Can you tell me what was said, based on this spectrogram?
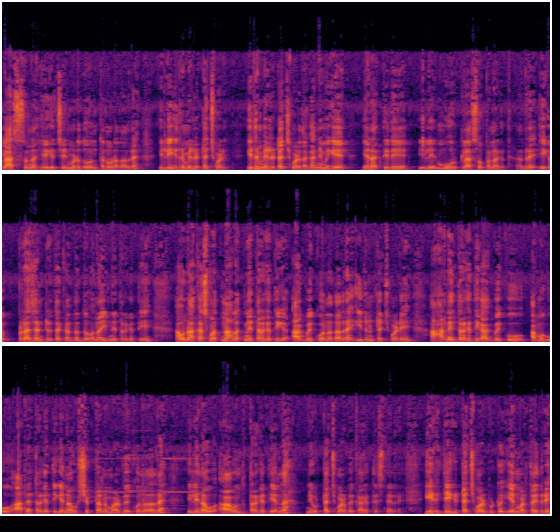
ಕ್ಲಾಸನ್ನು ಹೇಗೆ ಚೇಂಜ್ ಮಾಡೋದು ಅಂತ ನೋಡೋದಾದರೆ, ಇಲ್ಲಿ ಇದ್ರ ಮೇಲೆ ಟಚ್ ಮಾಡಿ. ಇದ್ರ ಮೇಲೆ ಟಚ್ ಮಾಡಿದಾಗ ನಿಮಗೆ ಏನಾಗ್ತಿದೆ? ಇಲ್ಲಿ ಮೂರು ಕ್ಲಾಸ್ ಓಪನ್ ಆಗುತ್ತೆ. ಅಂದರೆ ಈಗ ಪ್ರೆಸೆಂಟ್ ಇರ್ತಕ್ಕಂಥದ್ದು ಒಂದು ಐದನೇ ತರಗತಿ. ಅವನು ಅಕಸ್ಮಾತ್ ನಾಲ್ಕನೇ ತರಗತಿಗೆ ಆಗಬೇಕು ಅನ್ನೋದಾದರೆ ಇದನ್ನು ಟಚ್ ಮಾಡಿ. ಆರನೇ ತರಗತಿಗೆ ಆಗಬೇಕು, ಆ ಮಗು ಆರನೇ ತರಗತಿಗೆ ನಾವು ಶಿಫ್ಟನ್ನು ಮಾಡಬೇಕು ಅನ್ನೋದಾದರೆ, ಇಲ್ಲಿ ನಾವು ಆ ಒಂದು ತರಗತಿಯನ್ನು ನೀವು ಟಚ್ ಮಾಡಬೇಕಾಗತ್ತೆ ಸ್ನೇಹಿತರೆ. ಈ ರೀತಿಯಾಗಿ ಟಚ್ ಮಾಡಿಬಿಟ್ಟು ಏನು ಮಾಡ್ತಾ ಇದ್ರಿ?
